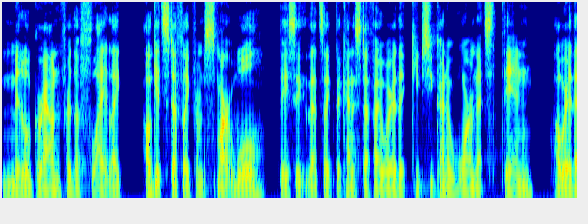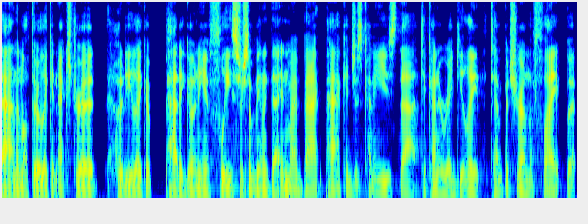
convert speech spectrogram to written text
middle ground for the flight. Like I'll get stuff like from Smart Wool, basic. That's like the kind of stuff I wear that keeps you kind of warm. That's thin. I'll wear that and then I'll throw like an extra hoodie, like a Patagonia fleece or something like that in my backpack and just kind of use that to kind of regulate the temperature on the flight. But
